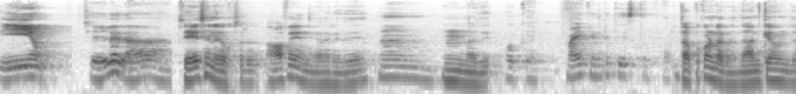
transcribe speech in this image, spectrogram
ఏం? చేయలేదా? చేసాను ఒకసారి. ఆఫ్ అయింది కదా ఇది. అది. ఓకే. మైక్ ఇంటికి తీసుకెళ్ళిపో తప్పకుండా దానికే ఉంది.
